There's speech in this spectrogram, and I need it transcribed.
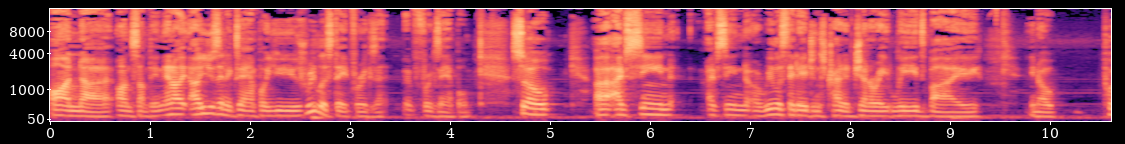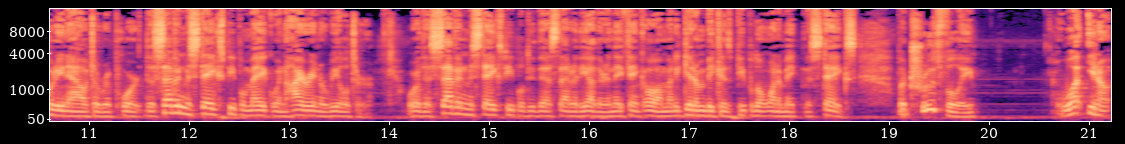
on uh, on something, and I'll, I'll, use an example. You use real estate for exa- for example. So uh, I've seen I've seen uh, real estate agents try to generate leads by, you know, putting out a report, the seven mistakes people make when hiring a realtor, or the seven mistakes people do this, that, or the other, and they think, oh, I'm going to get them because people don't want to make mistakes. But truthfully, what you know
